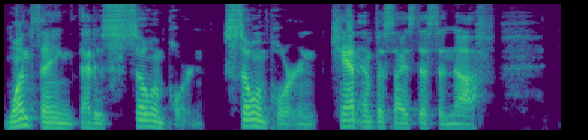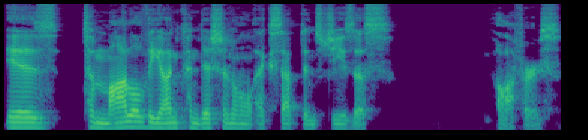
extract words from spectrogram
one thing that is so important, so important, can't emphasize this enough, is to model the unconditional acceptance Jesus offers.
